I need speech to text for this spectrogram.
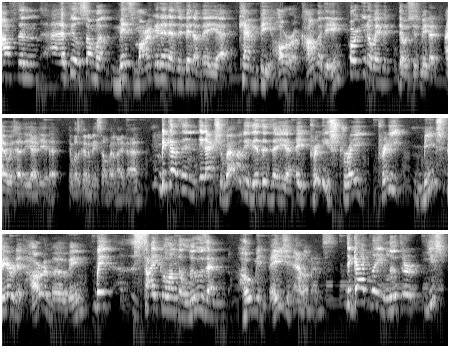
often I feel somewhat mismarketed as a bit of a uh, campy horror comedy. Or, you know, maybe that was just me that I always had the idea that it was gonna be something like that. Because in, in actuality, this is a, uh, a pretty straight, pretty mean-spirited horror movie with psycho on the loose and home invasion elements. The guy playing Luther, he's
